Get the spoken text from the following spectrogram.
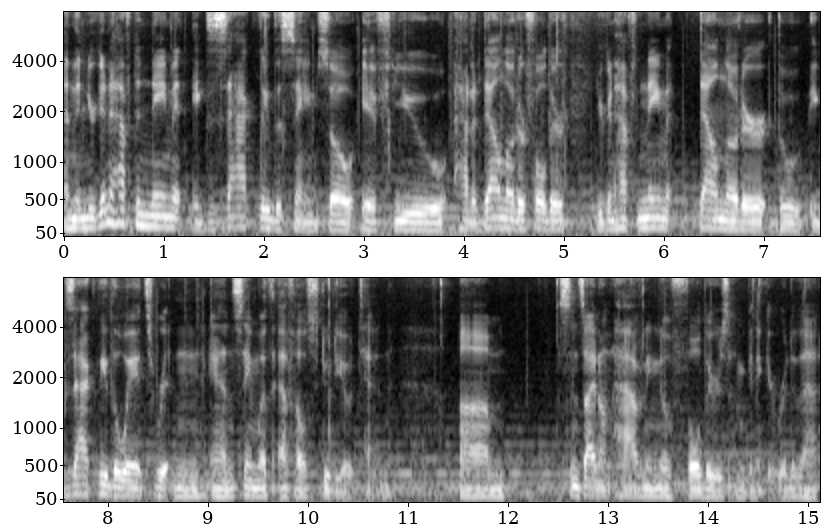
and then you're gonna have to name it exactly the same. So if you had a downloader folder, you're gonna have to name it downloader the exactly the way it's written, and same with FL Studio 10. Um, since I don't have any new folders, I'm gonna get rid of that.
